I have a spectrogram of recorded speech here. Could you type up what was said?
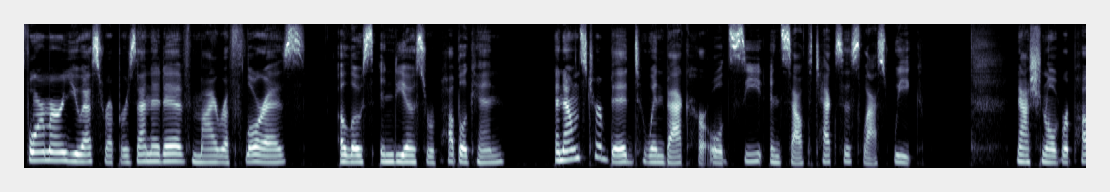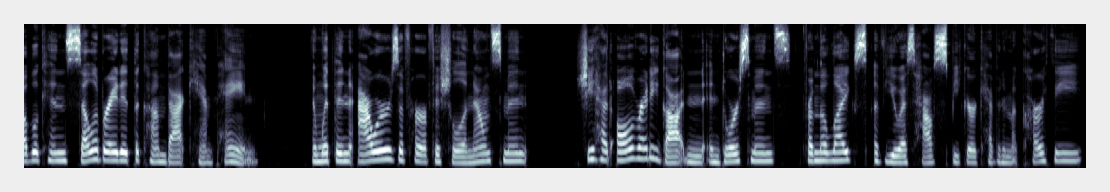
Former U.S. Representative Mayra Flores, a Los Indios Republican, announced her bid to win back her old seat in South Texas last week. National Republicans celebrated the comeback campaign, and within hours of her official announcement, she had already gotten endorsements from the likes of U.S. House Speaker Kevin McCarthy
